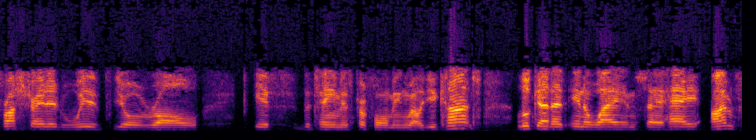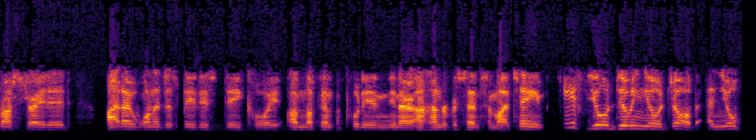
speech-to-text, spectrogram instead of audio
frustrated with your role if the team is performing well. You can't look at it in a way and say, "Hey, I'm frustrated. I don't want to just be this decoy. I'm not going to put in, you know, 100% for my team." If you're doing your job and you're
